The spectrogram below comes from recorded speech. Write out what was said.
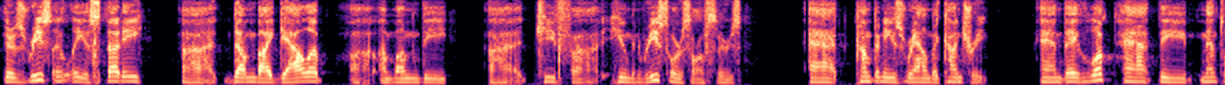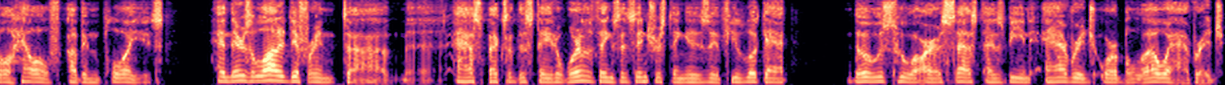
There's recently a study uh, done by Gallup uh, among the uh, chief uh, human resource officers at companies around the country and they looked at the mental health of employees. And there's a lot of different uh, aspects of this data. One of the things that's interesting is if you look at those who are assessed as being average or below average,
